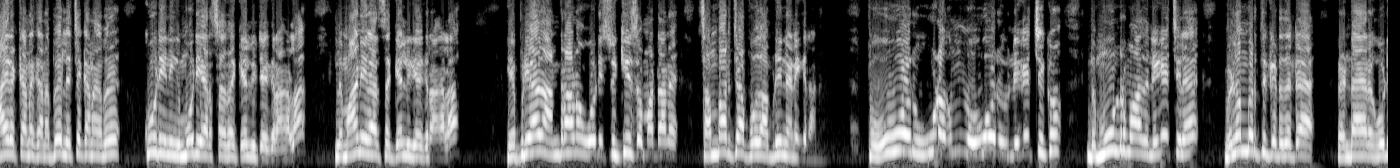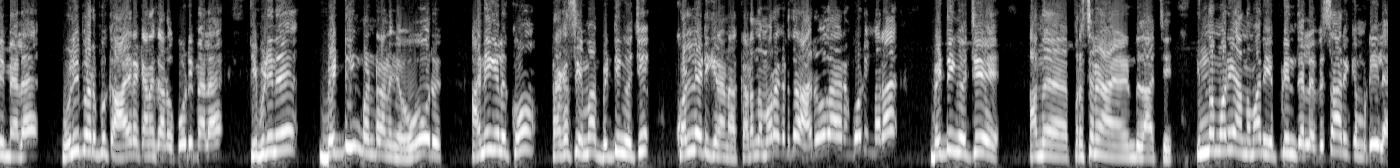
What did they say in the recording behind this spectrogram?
ஆயிரக்கணக்கான பேர் லட்சக்கணக்கான பேர் கூடி நீங்க மோடி அரசை தான் கேள்வி கேட்கறாங்களா? இல்ல மாநில அரசை கேள்வி கேட்கறாங்களா? எப்படியாவது அன்றாடம் ஓடி சுக்கி சொமாட்டான்னு சம்பாரிச்சா போதும் அப்படின்னு நினைக்கிறாங்க. இப்போ ஒவ்வொரு ஊடகமும் ஒவ்வொரு நிகழ்ச்சிக்கும் இந்த மூன்று மாத நிகழ்ச்சியில விளம்பரத்துக்கு கிட்டத்தட்ட ரெண்டாயிரம் கோடி மேல ஒளிபரப்புக்கு ஆயிரக்கணக்கான கோடி மேல இப்படின்னு பெட்டிங் பண்றானுங்க. ஒவ்வொரு அணிகளுக்கும் ரகசியமா பெட்டிங் வச்சு கொள்ளடிக்கிறானா? கடந்த முறை கிட்டத்தட்ட அறுபதாயிரம் கோடி மேல பெட்டிங் வச்சு அந்த பிரச்சனை என்பதாச்சு. இந்த மாதிரி அந்த மாதிரி எப்படின்னு தெரியல. விசாரிக்க முடியல.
